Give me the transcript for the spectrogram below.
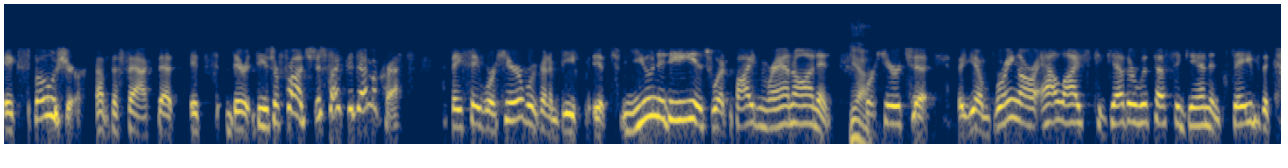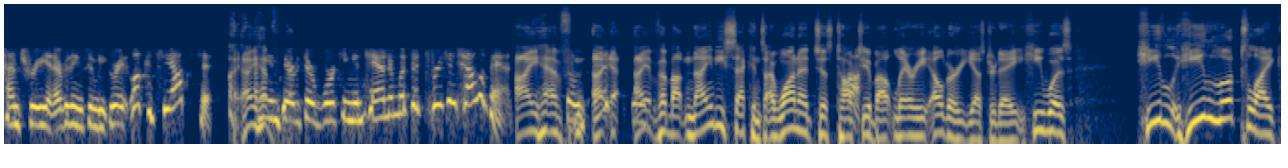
exposure of the fact that it's there. These are frauds, just like the Democrats. They say we're here. We're going to be. It's unity is what Biden ran on, and Yeah. we're here to you know bring our allies together with us again and save the country, and everything's going to be great. Look, it's the opposite. I- I have- mean, they're they're working in tandem with the freaking Taliban. I have So I, this I have about 90 seconds. I want to just talk to you about Larry Elder yesterday. He was he he looked like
